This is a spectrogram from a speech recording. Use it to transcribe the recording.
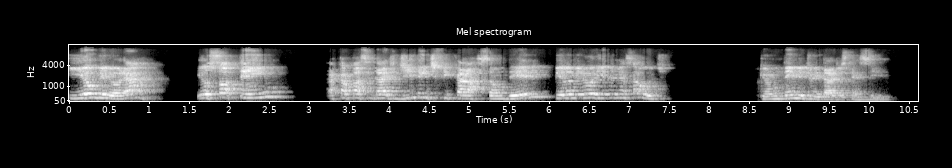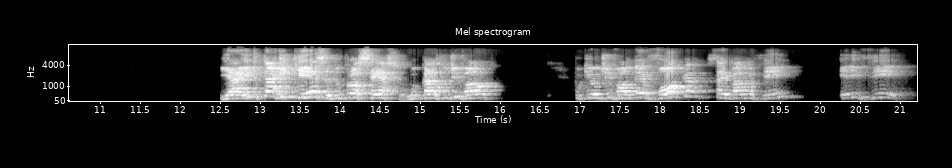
e eu melhorar, eu só tenho a capacidade de identificar a ação dele pela melhoria da minha saúde. Porque eu não tenho mediunidade ostensiva. E aí que está a riqueza do processo, no caso do Divaldo. Porque o Divaldo evoca, Saibaba vem, ele vê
